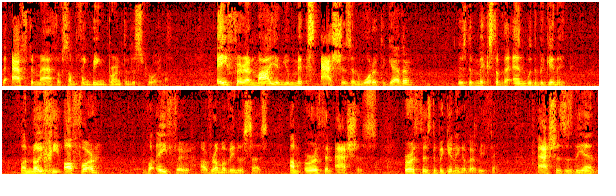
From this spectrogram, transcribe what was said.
the aftermath of something being burnt and destroyed. Afer and Mayim, you mix ashes and water together, is the mix of the end with the beginning. Anoichi Afar, Va'efer, Avram Avinu says. I'm earth and ashes. Earth is the beginning of everything. Ashes is the end.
